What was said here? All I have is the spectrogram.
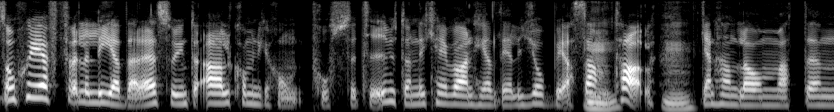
Som chef eller ledare så är inte all kommunikation positiv utan det kan ju vara en hel del jobbiga mm. samtal. Mm. Mm. Det kan handla om att en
